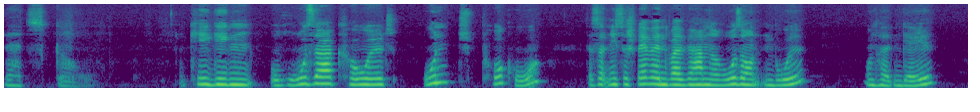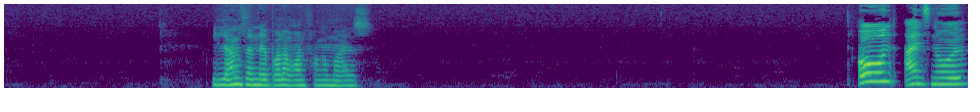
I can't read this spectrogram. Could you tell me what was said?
Let's go. Okay, gegen Rosa, Cold und Poco. Das wird nicht so schwer werden, weil wir haben eine Rosa und einen Bull. Und halt einen Gale. Wie langsam der Ball am Anfang immer ist. Und 1-0.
